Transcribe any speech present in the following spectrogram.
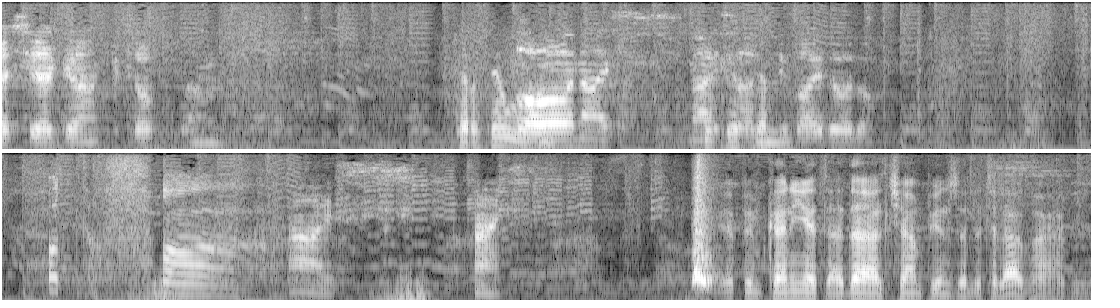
يا جانك توب ترى توي اوه نايس نايس دولو نايس نايس كيف امكانية أداء الشامبيونز اللي تلعبها حبيبي.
